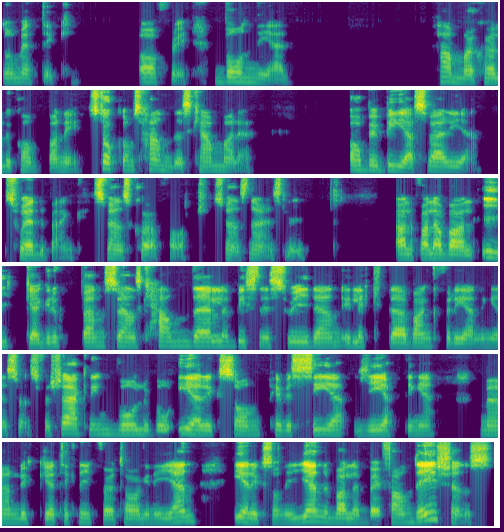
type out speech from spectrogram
Dometic, Afri, Bonnier, Hammarskjöld Company, Stockholms handelskammare, ABB Sverige, Swedbank, Svensk Sjöfart, Svenskt Näringsliv, Alfa Laval, ICA-gruppen, Svensk Handel, Business Sweden, Elekta, Bankföreningen, Svensk Försäkring, Volvo, Ericsson, PVC, Getinge, Mölnlycke, Teknikföretagen igen, Ericsson igen, Wallenberg Foundations,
